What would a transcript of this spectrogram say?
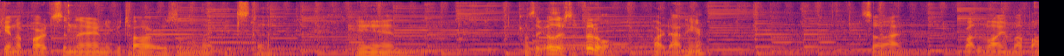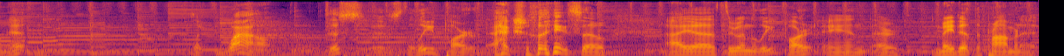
piano parts in there and the guitars and all that good stuff. And I was like, "Oh, there's a fiddle part down here." So I brought the volume up on it. And, like, wow, this is the lead part actually. so I uh, threw in the lead part and or made it the prominent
